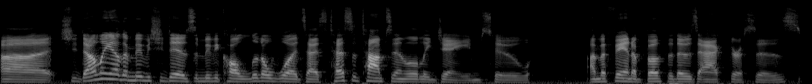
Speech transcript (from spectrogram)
Uh, she the only other movie she did was a movie called Little Woods. Has Tessa Thompson and Lily James, who I'm a fan of both of those actresses.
